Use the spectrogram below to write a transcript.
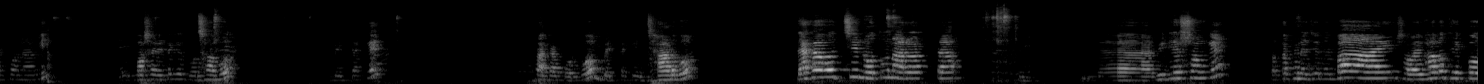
এখন আমি এই মশারিটাকে গোছাবো। বেডটাকে ফাঁকা করব, বেডটাকে ঝাড়বো। দেখা হচ্ছে নতুন আরও একটা ভিডিওর সঙ্গে। ততক্ষণের জন্য বাই সবাই ভালো থেকো।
